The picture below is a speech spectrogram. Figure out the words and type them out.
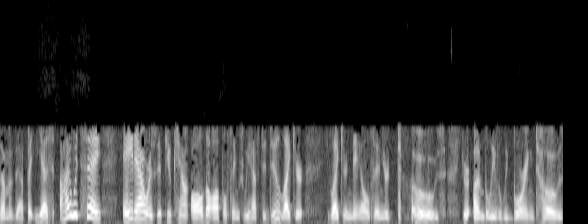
some of that. But yes, I would say eight hours if you count all the awful things we have to do, like your like your nails and your toes, your unbelievably boring toes,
